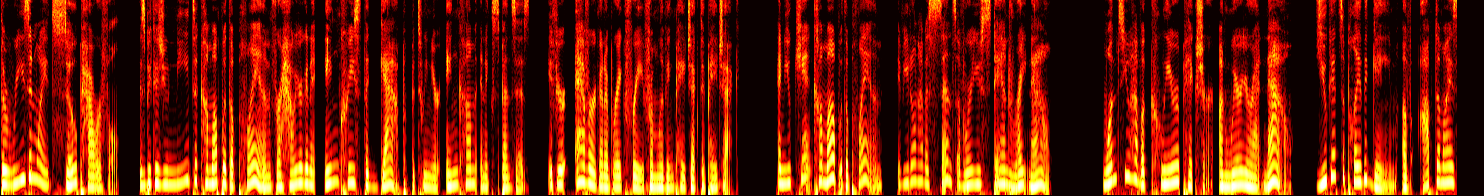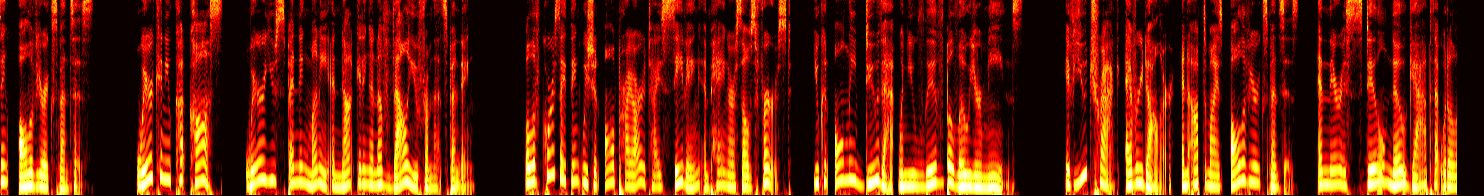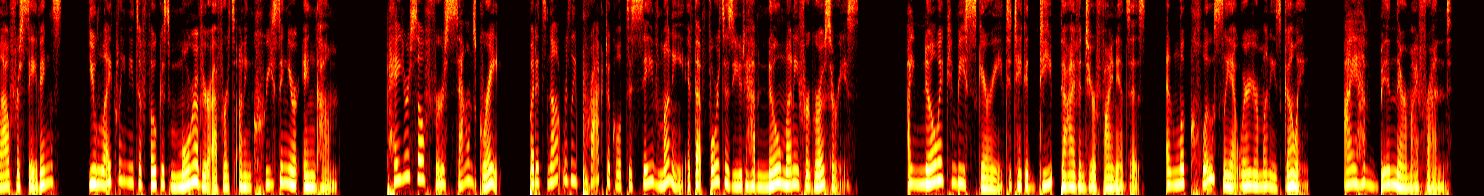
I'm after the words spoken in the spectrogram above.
The reason why it's so powerful is because you need to come up with a plan for how you're going to increase the gap between your income and expenses if you're ever going to break free from living paycheck to paycheck. And you can't come up with a plan if you don't have a sense of where you stand right now. Once you have a clear picture on where you're at now, you get to play the game of optimizing all of your expenses. Where can you cut costs? Where are you spending money and not getting enough value from that spending? Well, of course, I think we should all prioritize saving and paying ourselves first. You can only do that when you live below your means. If you track every dollar and optimize all of your expenses, and there is still no gap that would allow for savings, you likely need to focus more of your efforts on increasing your income. Pay yourself first sounds great, but it's not really practical to save money if that forces you to have no money for groceries. I know it can be scary to take a deep dive into your finances and look closely at where your money's going. I have been there, my friend.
